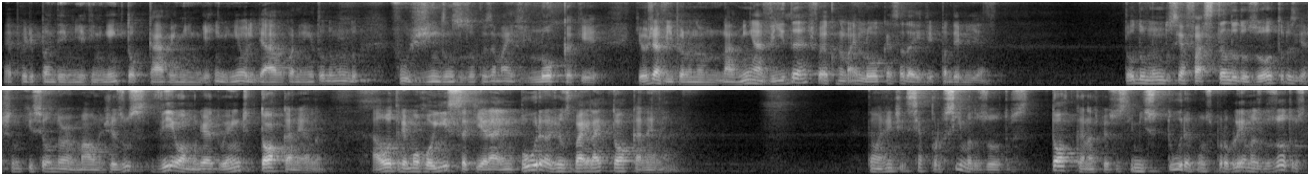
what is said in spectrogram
época de pandemia que ninguém tocava em ninguém, ninguém olhava para ninguém, todo mundo fugindo uns dos coisa mais louca que, que eu já vi, pelo na minha vida, foi a coisa mais louca essa daí de pandemia. Todo mundo se afastando dos outros e achando que isso é o normal. Né? Jesus vê a mulher doente, toca nela. A outra hemorroíça, que era impura, Jesus vai lá e toca nela. Então a gente se aproxima dos outros, toca nas pessoas, se mistura com os problemas dos outros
